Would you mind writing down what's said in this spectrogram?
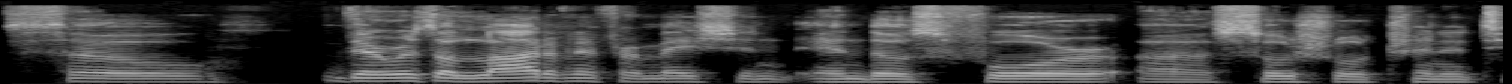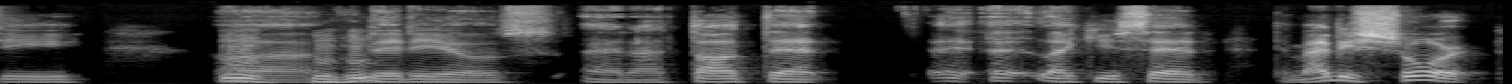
so there was a lot of information in those four uh, social trinity uh, mm-hmm. videos and i thought that like you said they might be short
